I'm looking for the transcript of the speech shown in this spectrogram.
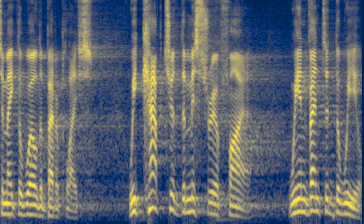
to make the world a better place. We captured the mystery of fire. We invented the wheel.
